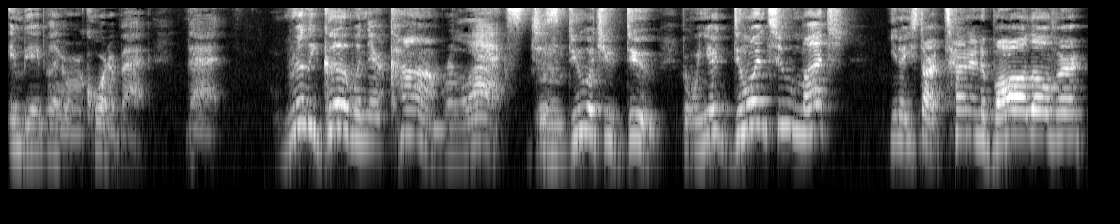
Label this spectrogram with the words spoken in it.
NBA player or a quarterback that really good when they're calm, relaxed, just Mhm. do what you do. But when you're doing too much, you know, you start turning the ball over.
